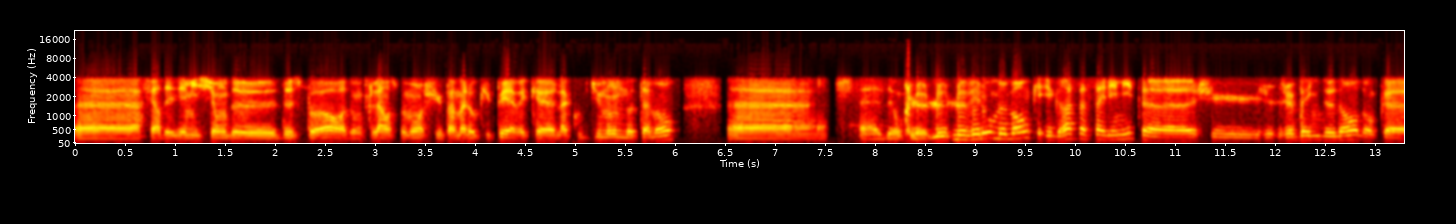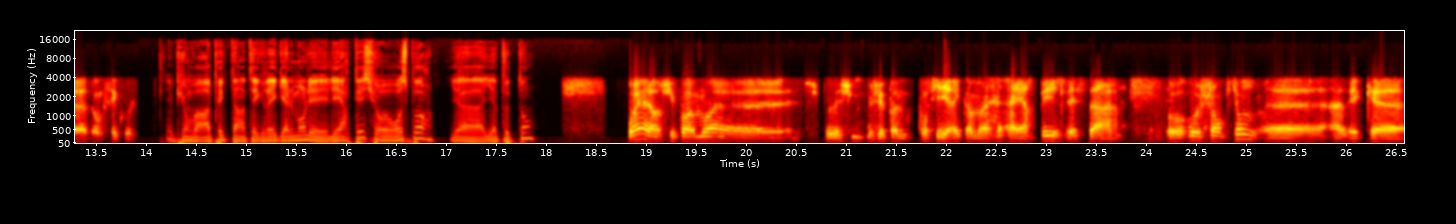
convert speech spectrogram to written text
à faire des émissions de de sport. Donc là, en ce moment, je suis pas mal occupé avec la Coupe du Monde notamment. Euh, euh, donc le, le, vélo me manque et grâce à Side Limit, euh, je, je, je, baigne dedans, donc donc c'est cool. Et puis on va rappeler que tu as intégré également les, les, RP sur Eurosport il y a, il y a peu de temps. Ouais, alors je suis pas moi, je, je, vais pas me considérer comme un, RP, je laisse ça aux, aux champions avec avec euh,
